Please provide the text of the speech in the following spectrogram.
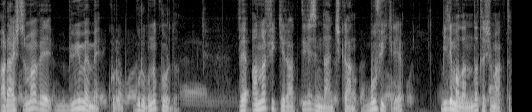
araştırma ve büyümeme grubunu kurdu. Ve ana fikir aktivizmden çıkan bu fikri bilim alanında taşımaktı.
